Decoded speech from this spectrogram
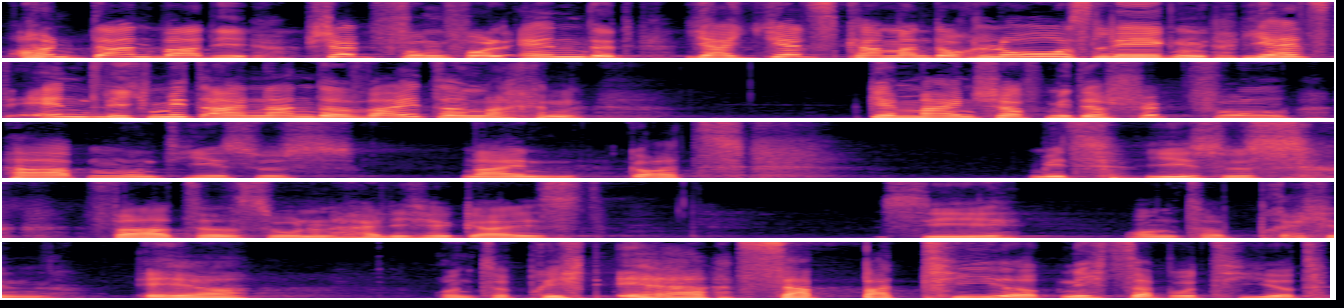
Und dann war die Schöpfung vollendet. Ja, jetzt kann man doch loslegen, jetzt endlich miteinander weitermachen. Gemeinschaft mit der Schöpfung haben und Jesus, nein, Gott mit Jesus, Vater, Sohn und Heiliger Geist, sie unterbrechen. Er unterbricht, er sabbatiert, nicht sabotiert.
